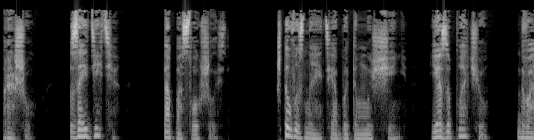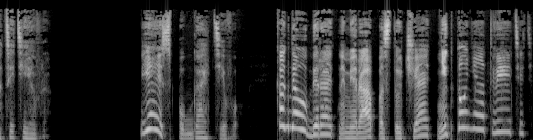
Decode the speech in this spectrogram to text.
«Прошу, зайдите». Та послушалась. «Что вы знаете об этом мужчине? Я заплачу 20 евро». «Я испугать его. Когда убирать номера, постучать, никто не ответить.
